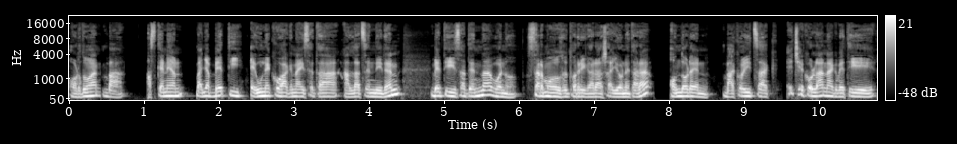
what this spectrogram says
Orduan, ba, azkenean, baina beti eunekoak naiz eta aldatzen diren, beti izaten da, bueno, zer moduz etorri gara saio honetara, ondoren bakoitzak etxeko lanak beti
